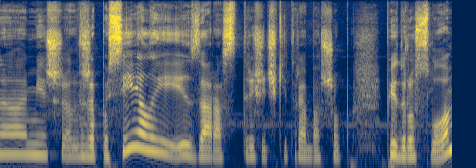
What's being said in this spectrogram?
е, між вже посіяли, і зараз трішечки треба, щоб підросло.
